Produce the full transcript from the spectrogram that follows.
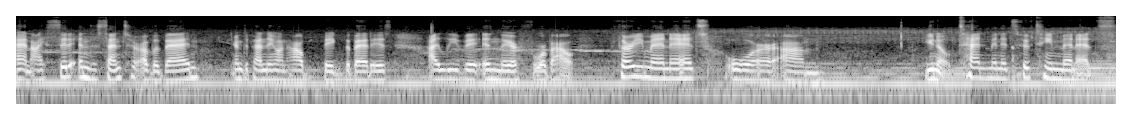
and I sit it in the center of a bed and depending on how big the bed is I leave it in there for about 30 minutes or um, you know 10 minutes 15 minutes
